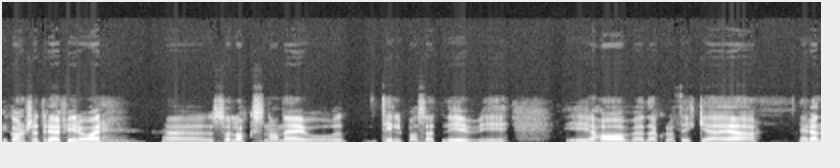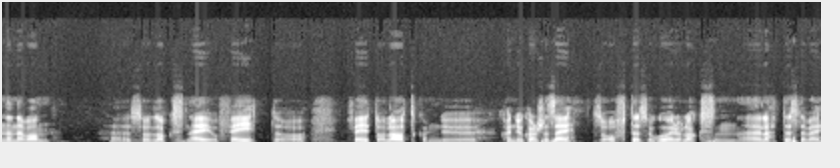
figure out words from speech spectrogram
i kanskje tre-fire år. Eh, så laksen han er jo tilpassa et liv i, i havet der hvor det ikke er rennende vann. Eh, så laksen er jo feit og, feit og lat, kan du, kan du kanskje si. Så ofte så går jo laksen eh, letteste vei.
